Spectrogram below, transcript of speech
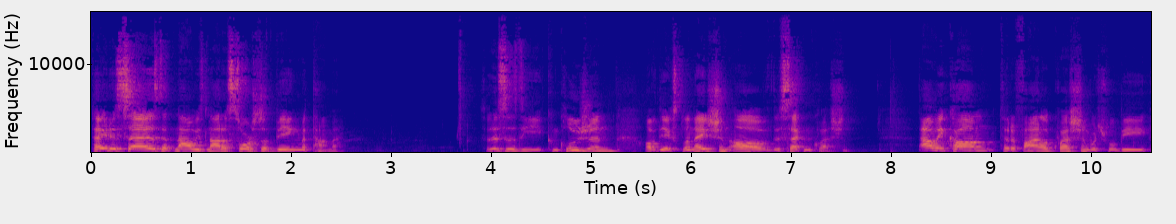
Taita says that now he's not a source of being metame. So this is the conclusion of the explanation of the second question. Now we come to the final question, which will be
